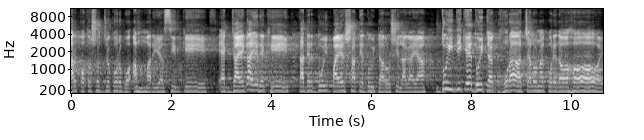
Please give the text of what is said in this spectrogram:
আর কত সহ্য করব আম্মার ইয়াসিরকে এক জায়গায় রেখে তাদের দুই পায়ের সাথে দুইটা রশি লাগায়া দুই দিকে দুইটা ঘোড়া চালনা করে দেওয়া হয়।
